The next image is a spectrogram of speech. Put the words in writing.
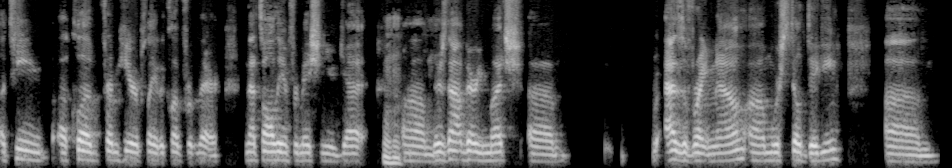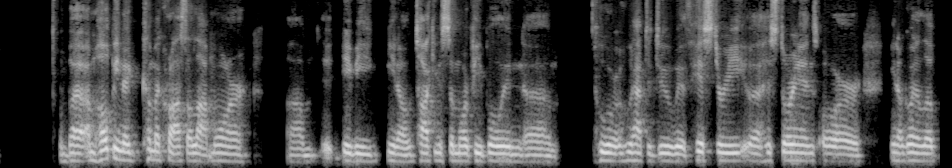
a team, a club from here played a club from there, and that's all the information you get. Mm-hmm. Um, there's not very much um, as of right now. Um, we're still digging, um, but I'm hoping to come across a lot more. Um, maybe you know, talking to some more people in um, who are, who have to do with history uh, historians or you know going to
